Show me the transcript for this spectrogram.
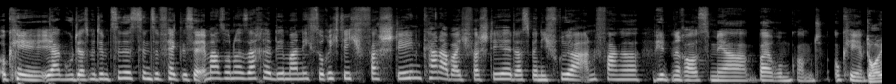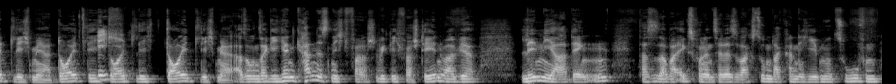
Okay, ja gut, das mit dem Zinseszinseffekt ist ja immer so eine Sache, die man nicht so richtig verstehen kann, aber ich verstehe, dass wenn ich früher anfange, hinten raus mehr bei rumkommt. Okay. Deutlich mehr, deutlich, ich? deutlich, deutlich mehr. Also unser Gehirn kann es nicht wirklich verstehen, weil wir linear denken. Das ist aber exponentielles Wachstum, da kann ich eben nur zurufen,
